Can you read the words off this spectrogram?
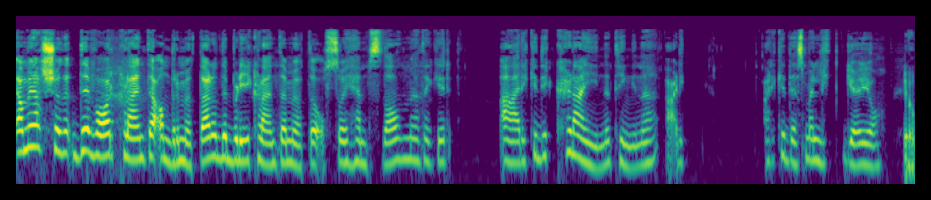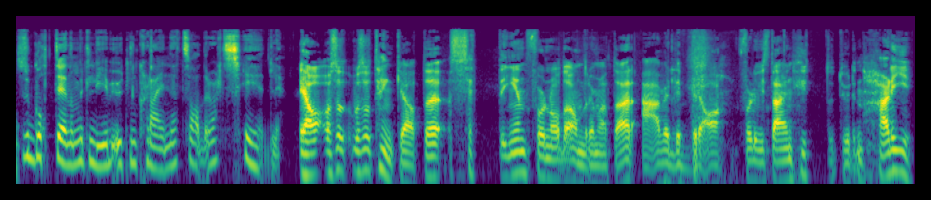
Ja, men jeg skjønner, Det var kleint det andre møtet der, og det blir kleint det møtet også i Hemsedal. Men jeg tenker, er ikke de kleine tingene Er det, er det ikke det som er litt gøy òg? Så gått gjennom et liv uten kleinhet, så hadde det vært kjedelig. Ja, og så, og så tenker jeg at eh, settingen for nå det andre møtet her er veldig bra. For hvis det er en hyttetur en helg,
